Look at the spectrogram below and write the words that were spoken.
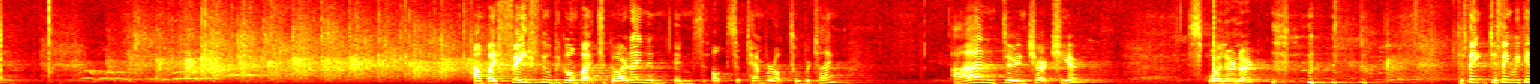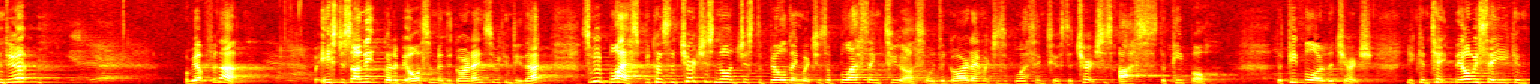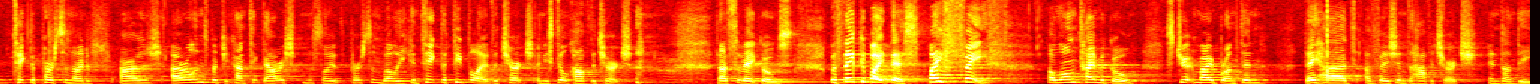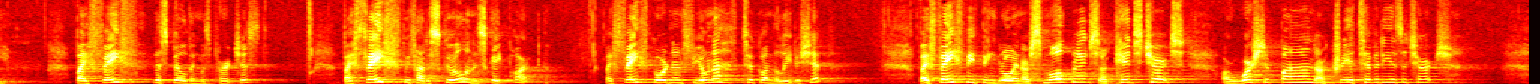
And by faith, we'll be going back to Gardyne in, in September, October time. And doing church here. Spoiler alert. do, you think, do you think we can do it? Are we up for that? But Easter Sunday, going to be awesome in the Gardyne, so we can do that. So we're blessed because the church is not just a building, which is a blessing to us, or the Gardyne, which is a blessing to us. The church is us, the people. The people are the church. You can take, they always say you can take the person out of Irish, Ireland, but you can't take the Irishness out of the person. Well, you can take the people out of the church and you still have the church. That's the way it goes. But think about this. By faith, a long time ago, Stuart and Mary Brunton, they had a vision to have a church in Dundee. By faith, this building was purchased. By faith, we've had a school and a skate park. By faith, Gordon and Fiona took on the leadership. By faith, we've been growing our small groups, our kids' church, our worship band, our creativity as a church.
